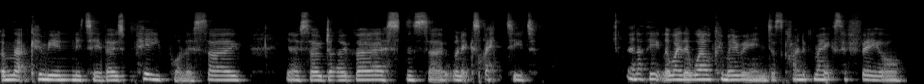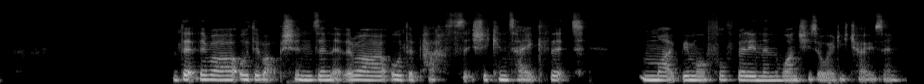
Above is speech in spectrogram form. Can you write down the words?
and that community, those people are so, you know, so diverse and so unexpected. And I think the way they welcome her in just kind of makes her feel that there are other options and that there are other paths that she can take that might be more fulfilling than the one she's already chosen.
